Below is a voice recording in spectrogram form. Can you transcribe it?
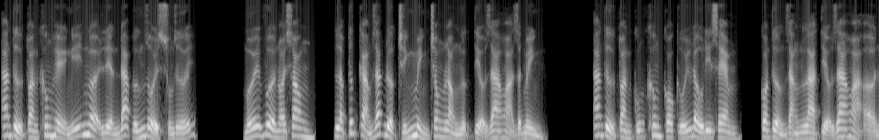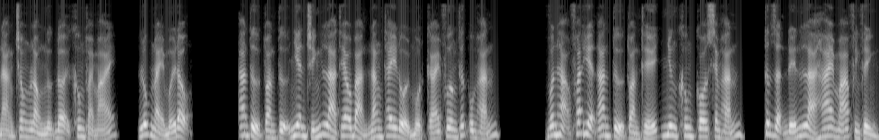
An tử toàn không hề nghĩ ngợi liền đáp ứng rồi xuống dưới. Mới vừa nói xong, lập tức cảm giác được chính mình trong lòng ngực tiểu ra hỏa giật mình. An tử toàn cũng không có cúi đầu đi xem, còn tưởng rằng là tiểu gia hỏa ở nàng trong lòng ngược đợi không thoải mái, lúc này mới động. An tử toàn tự nhiên chính là theo bản năng thay đổi một cái phương thức ôm hắn. Vân Hạo phát hiện an tử toàn thế nhưng không có xem hắn, tức giận đến là hai má phình phình.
